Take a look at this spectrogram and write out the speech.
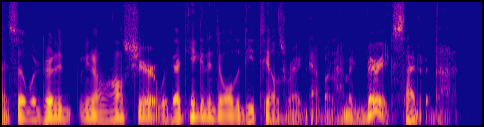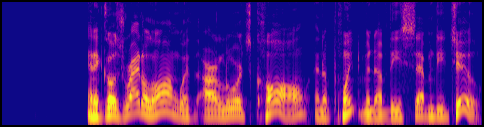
And so we're going to, you know, I'll share it with you. I can't get into all the details right now, but I'm very excited about it. And it goes right along with our Lord's call and appointment of these 72.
